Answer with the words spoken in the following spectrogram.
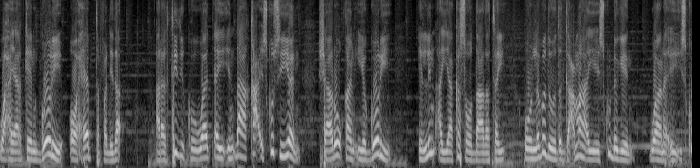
waxay arkeen goori oo xeebta fadhida. Aragtidii koowaad ay indhaha qac isku siiyeen shaaruqan iyo goori ilin ayaa ka soo daadatay oo labadooda gacmaha ayay isku dhegeen waana ay isku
